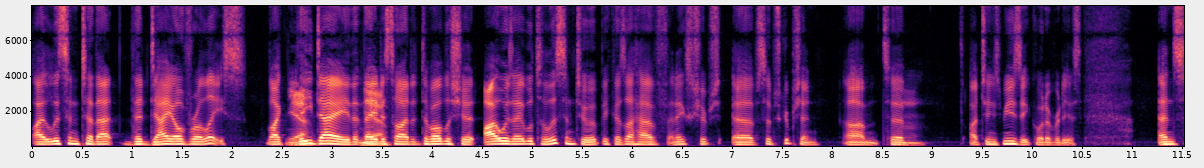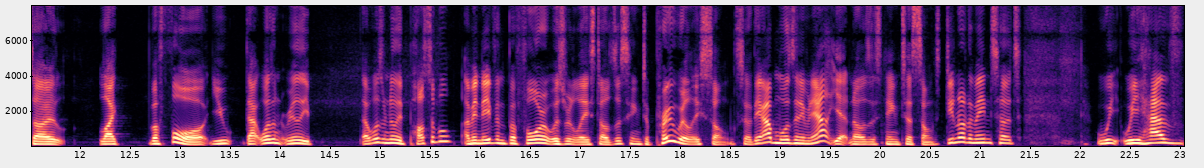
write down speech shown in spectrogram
I listened to that the day of release. Like Yeah. the day that they Yeah. decided to publish it, I was able to listen to it because I have an excrip- uh, subscription um, to Mm. iTunes Music, whatever it is. And so, like before, you that wasn't really that wasn't really possible. I mean, even before it was released, I was listening to pre-release songs, so the album wasn't even out yet, and I was listening to songs. Do you know what I mean? So it's we we have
